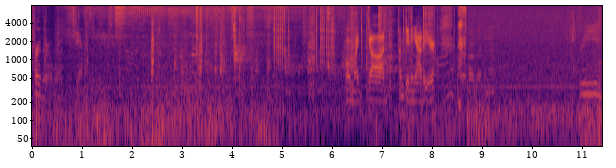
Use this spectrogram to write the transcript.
further away. Damn it. Oh my god, I'm getting out of here. Three.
